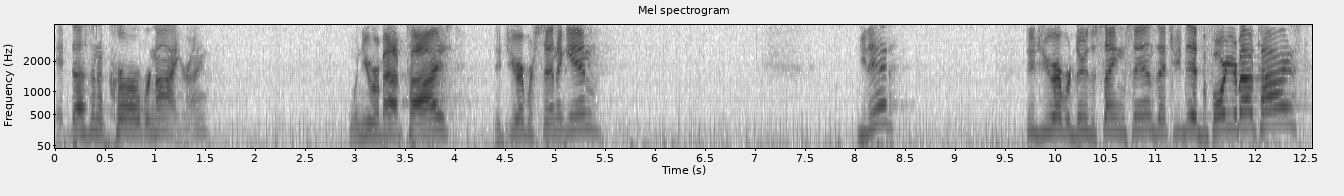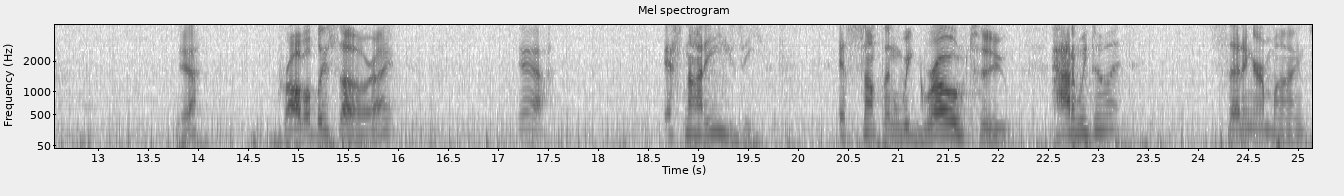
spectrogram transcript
it doesn't occur overnight, right? When you were baptized, did you ever sin again? You did? Did you ever do the same sins that you did before you were baptized? Yeah, probably so, right? Yeah. It's not easy. It's something we grow to. How do we do it? Setting our minds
